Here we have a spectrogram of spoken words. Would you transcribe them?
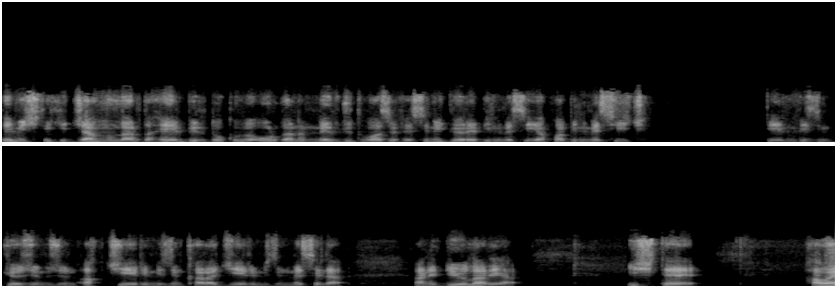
demişti ki canlılarda her bir doku ve organın mevcut vazifesini görebilmesi, yapabilmesi için. Diyelim bizim gözümüzün, akciğerimizin, karaciğerimizin mesela hani diyorlar ya işte hava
